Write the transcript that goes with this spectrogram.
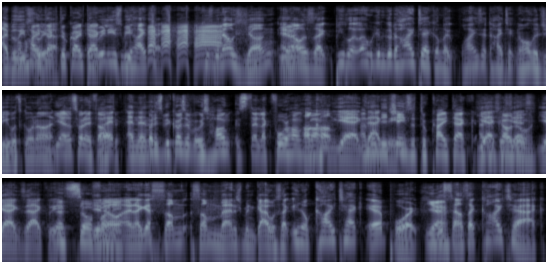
I believe From so, high yeah. tech to Kai It really used to be high tech. Because when I was young and Yeah. I was like, people are like, oh, we're gonna go to high tech. I'm like, why is it high technology? What's going on? yeah, that's what I thought. Right? And then- but it's because of it was Hong, it's like for Hong, Hong Kong, yeah, exactly. And then they changed it to Kai Tech Yes, yes, Kowloon. yes. Yeah, exactly. That's so you know, and I guess some some management guy was like, you know, Kai Tech Airport. Yeah. This sounds like Kai Tech.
